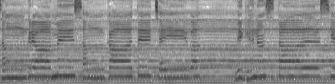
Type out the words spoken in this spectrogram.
सङ्ग्रामे सङ्काते चैव विघ्नस्तास्य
